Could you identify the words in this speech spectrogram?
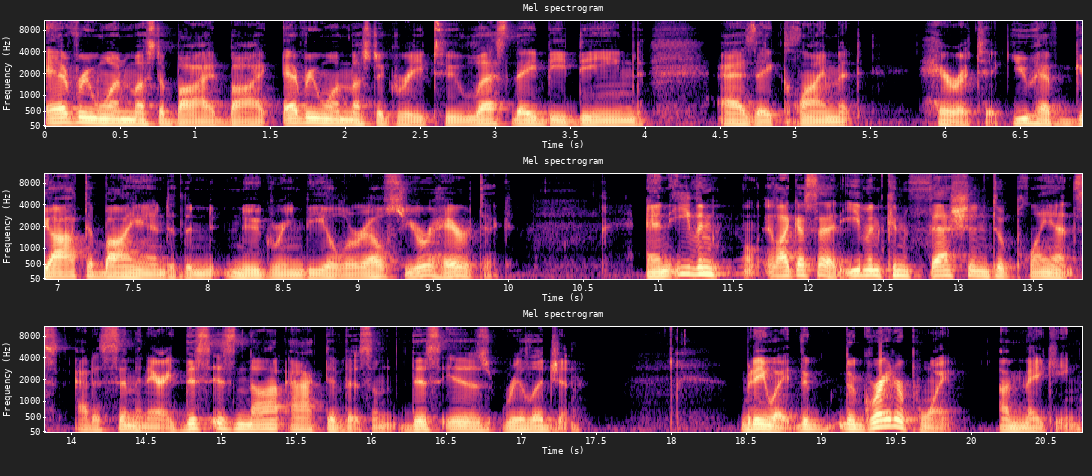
everyone must abide by, everyone must agree to, lest they be deemed as a climate heretic. You have got to buy into the new Green Deal or else you're a heretic. And even, like I said, even confession to plants at a seminary. This is not activism, this is religion. But anyway, the, the greater point I'm making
